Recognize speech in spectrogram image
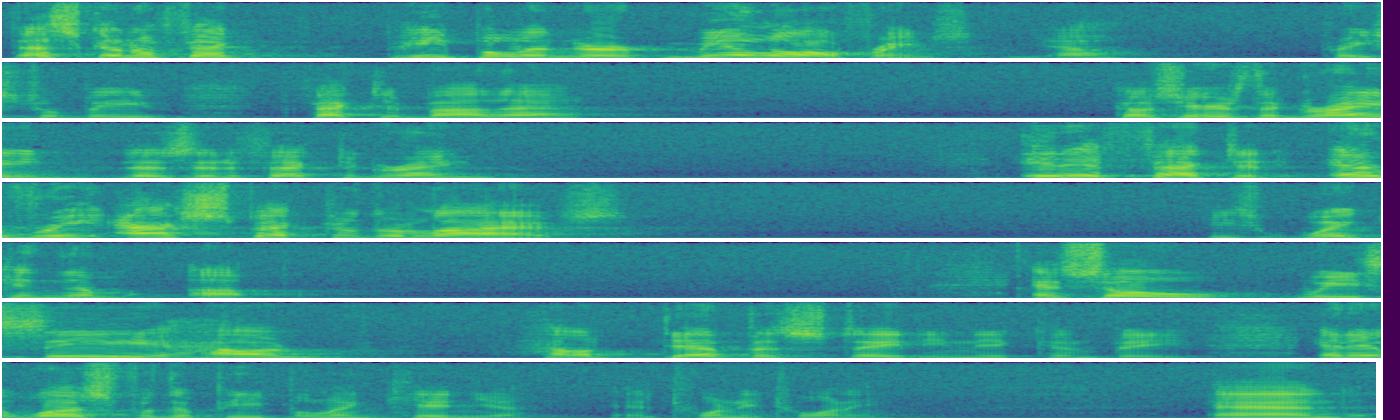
That's going to affect people and their meal offerings. Yeah. Priest will be affected by that. Because here's the grain. Does it affect the grain? It affected every aspect of their lives. He's waking them up. And so we see how, how devastating it can be. And it was for the people in Kenya in 2020. And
